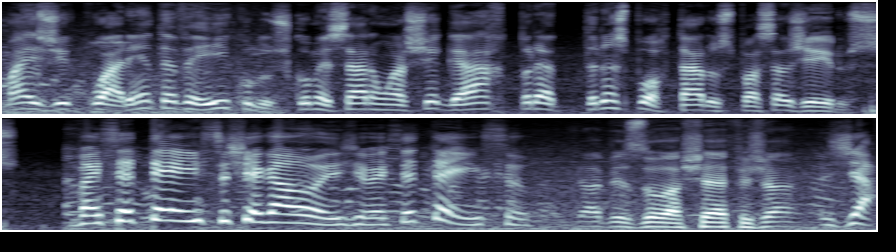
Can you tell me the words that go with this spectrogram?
Mais de 40 veículos começaram a chegar para transportar os passageiros. Vai ser tenso chegar hoje, vai ser tenso. Já avisou a chefe já? Já.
